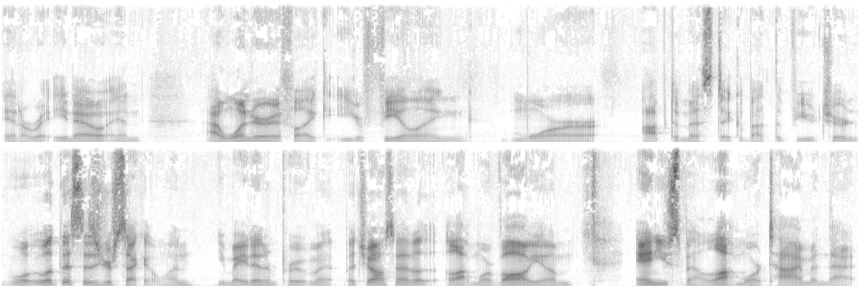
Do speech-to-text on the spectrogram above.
in a you know and I wonder if like you're feeling more optimistic about the future. Well, well, this is your second one. You made an improvement, but you also had a, a lot more volume, and you spent a lot more time in that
